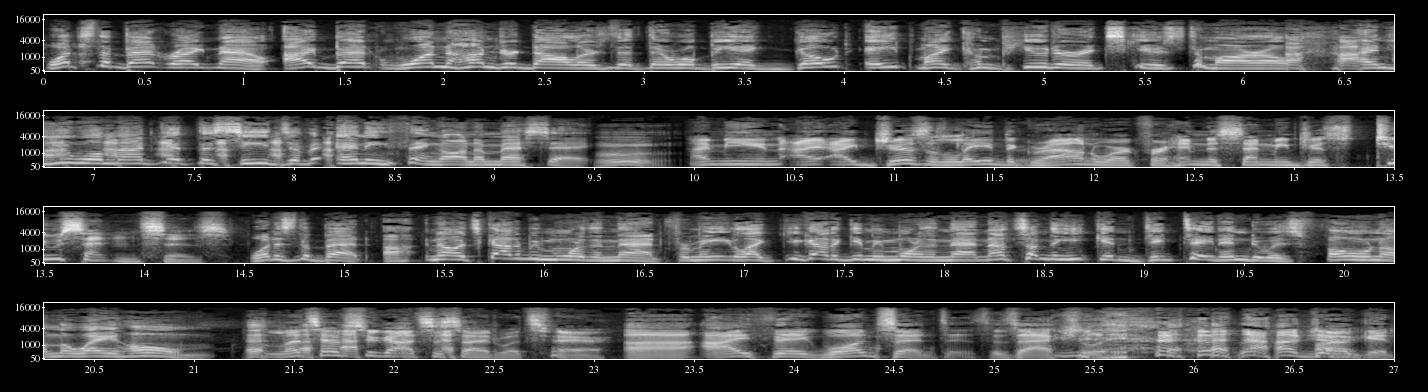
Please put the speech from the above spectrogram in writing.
What's the bet right now? I bet one hundred dollars that there will be a goat ate my computer excuse tomorrow, and you will not get the seeds of anything on a messe. I mean, I, I just laid the groundwork for him to send me just two sentences. What is the bet? Uh, no, it's got to be more than that for me. Like you got to give me more than that. Not something he can dictate into his phone on the way home. Let's have Stugotz decide what's fair. Uh, I think one sentence is actually. no, I'm joking.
